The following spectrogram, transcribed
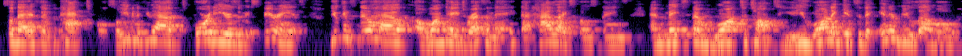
so that it's impactful so even if you have 40 years of experience you can still have a one page resume that highlights those things and makes them want to talk to you. You want to get to the interview level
